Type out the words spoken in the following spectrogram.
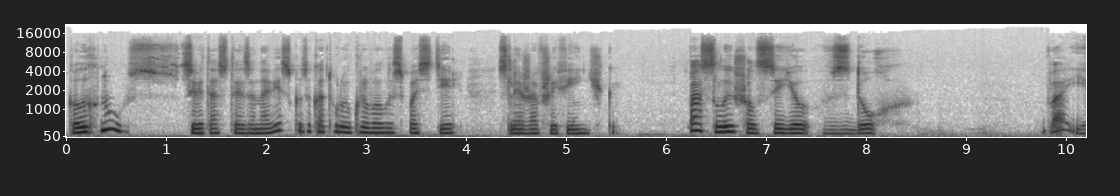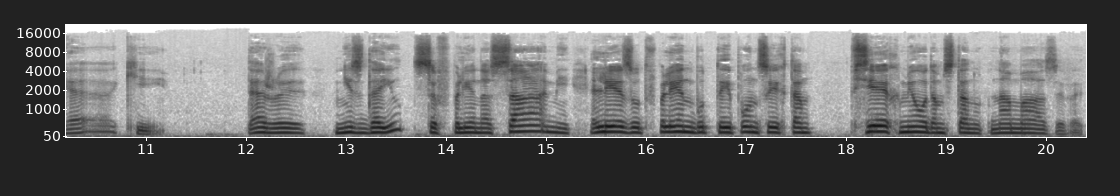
Колыхнулась цветастая занавеска, за которой укрывалась постель с лежавшей фенечкой. Послышался ее вздох. Вояки даже не сдаются в плен, а сами лезут в плен, будто японцы их там всех медом станут намазывать.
